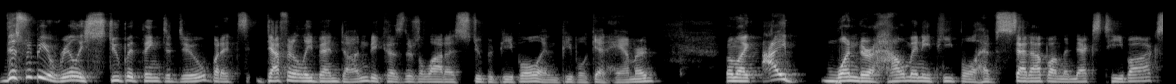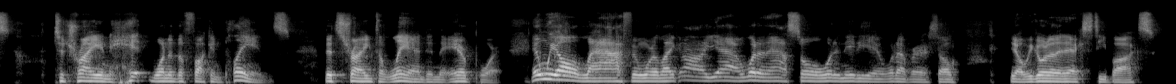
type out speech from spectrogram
this would be a really stupid thing to do, but it's definitely been done because there's a lot of stupid people and people get hammered. But I'm like, I wonder how many people have set up on the next tee box to try and hit one of the fucking planes that's trying to land in the airport. And we all laugh and we're like, oh, yeah, what an asshole, what an idiot, whatever. So, you know, we go to the next tee box.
